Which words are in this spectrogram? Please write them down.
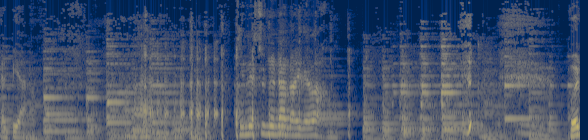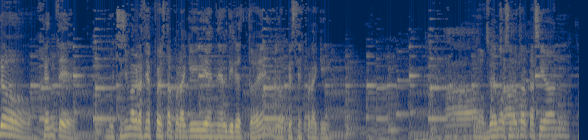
el piano. Tienes un enano ahí debajo. Bueno, gente, muchísimas gracias por estar por aquí en el directo, ¿eh? A los que estéis por aquí. Nos vemos en otra ocasión.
